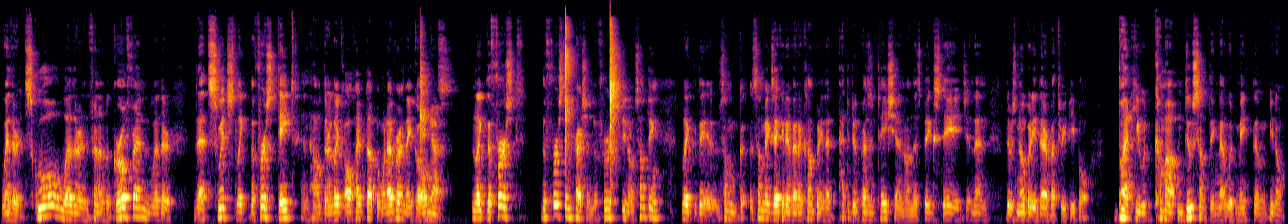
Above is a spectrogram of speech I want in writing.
Whether it's school, whether in front of a girlfriend, whether that switch like the first date and how they're like all hyped up and whatever and they go. Yes. Like the first the first impression the first you know something like the some some executive at a company that had to do a presentation on this big stage and then there was nobody there but three people. But he would come out and do something that would make them you know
